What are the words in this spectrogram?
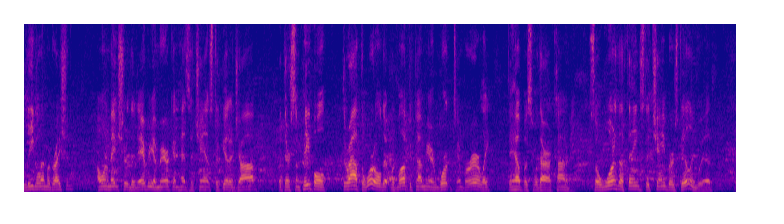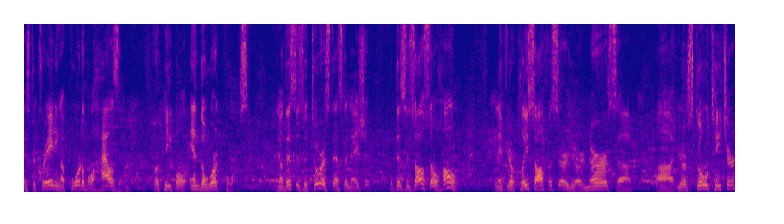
legal immigration. I want to make sure that every American has a chance to get a job. But there's some people throughout the world that would love to come here and work temporarily to help us with our economy. So, one of the things the Chamber is dealing with is to creating affordable housing for people in the workforce. You know, this is a tourist destination, but this is also home. And if you're a police officer, you're a nurse, uh, uh, you're a school teacher,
